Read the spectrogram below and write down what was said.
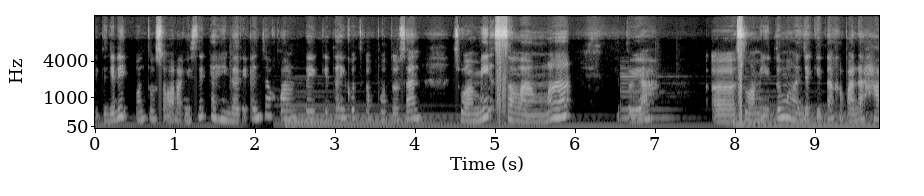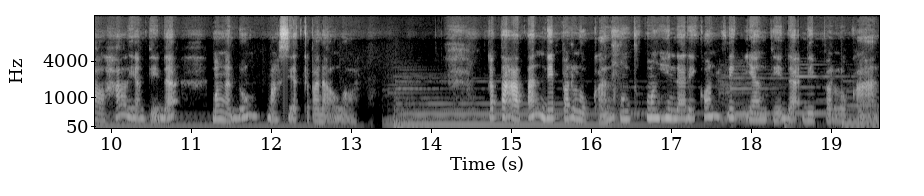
Gitu. Jadi untuk seorang istri ya hindari aja konflik. Kita ikut keputusan suami selama gitu ya uh, suami itu mengajak kita kepada hal-hal yang tidak mengandung maksiat kepada Allah. Ketaatan diperlukan untuk menghindari konflik yang tidak diperlukan.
